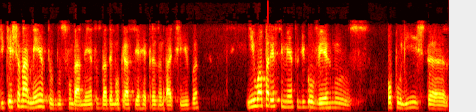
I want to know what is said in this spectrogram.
de questionamento dos fundamentos da democracia representativa e o aparecimento de governos populistas,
